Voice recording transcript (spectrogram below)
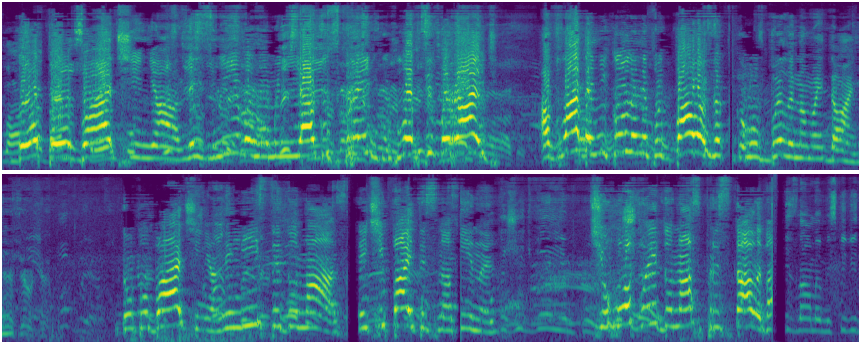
До побачення. Не знімемо ми Ви ніяку скриньку. Хлопці вмирають, а влада ніколи не подбала за кого вбили на майдані. До побачення, не лізьте до нас, не чіпайтесь на стіни. Чого ви до нас пристали? З нами міські.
